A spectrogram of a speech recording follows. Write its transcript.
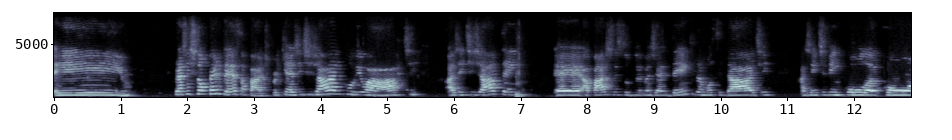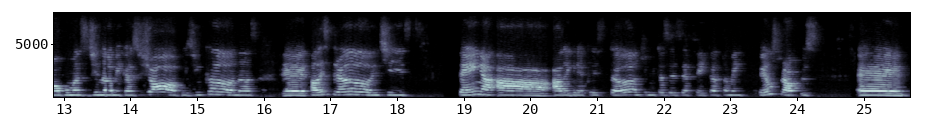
E para a gente não perder essa parte, porque a gente já incluiu a arte, a gente já tem é, a parte do estudo do evangelho dentro da mocidade, a gente vincula com algumas dinâmicas de jogos, de encanas, é, palestrantes, tem a, a, a, alegria cristã, que muitas vezes é feita também pelos próprios é,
